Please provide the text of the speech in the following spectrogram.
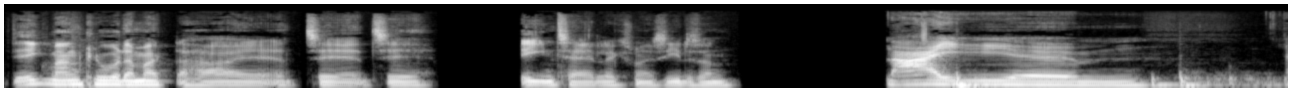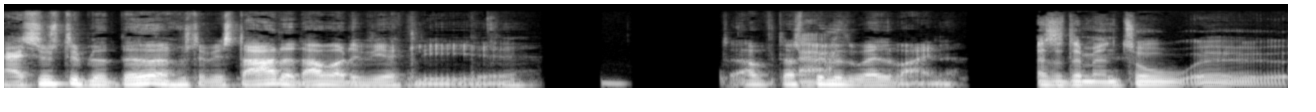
det er ikke mange klubber i Danmark, der har øh, til, til til Alex, må jeg sige det sådan. Nej, øh, jeg synes, det er blevet bedre, end husk, da vi startede, der var det virkelig, øh, der, der Ja. spillede du alle vegne. Altså, da man tog... Øh,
